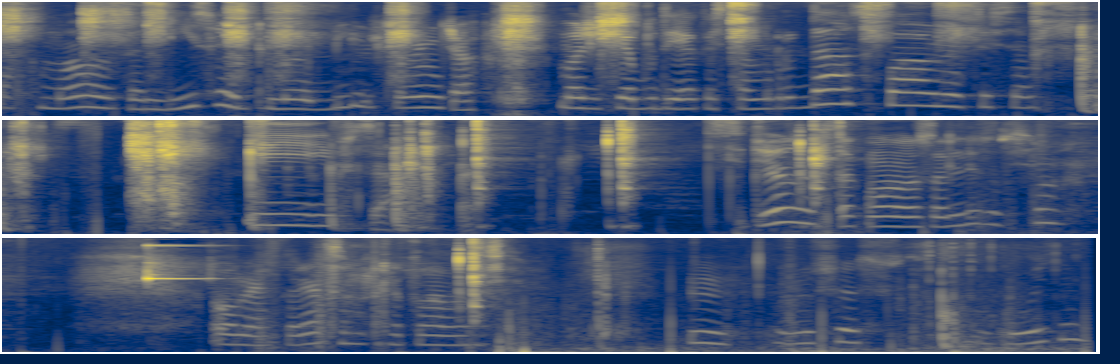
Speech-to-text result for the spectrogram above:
Так мало заліза, я думаю, більше нічого. Може ще буде якась там руда спавнитися. І все. Серйозно, так мало заліза всім. О, моя колеса переплавилася. М, Ну що ж, друзі.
